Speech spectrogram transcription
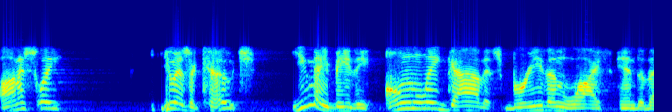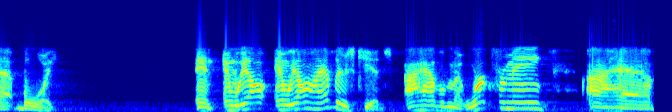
honestly, you as a coach, you may be the only guy that's breathing life into that boy. And and we all and we all have those kids. I have them that work for me. I have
